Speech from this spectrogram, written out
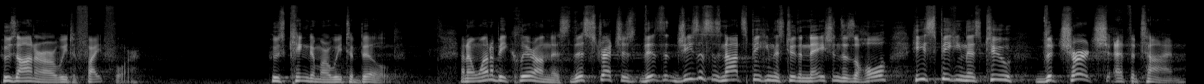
Whose honor are we to fight for? Whose kingdom are we to build? And I want to be clear on this. This stretches, this, Jesus is not speaking this to the nations as a whole, he's speaking this to the church at the time.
